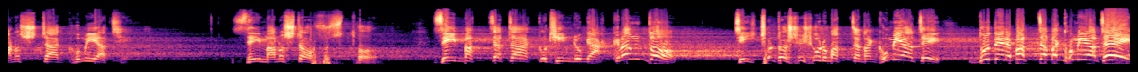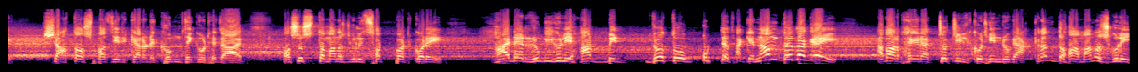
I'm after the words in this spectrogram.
মানুষটা ঘুমিয়ে আছে, যেই মানুষটা অসুস্থ, যেই বাচ্চাটা কঠিন রোগে আক্রান্ত, যেই ছোট শিশুর বাচ্চাটা ঘুমিয়ে আছে, দুধের বাচ্চাটা ঘুমিয়ে আছে, সে আতসবাজির কারণে ঘুম থেকে উঠে যায়। অসুস্থ মানুষগুলি ছটপট করে হার্টের রোগীগুলি হার্টবিট দ্রুত উঠতে থাকে, নামতে থাকে। আবার ভাইরা জটিল, কঠিন রোগে আক্রান্ত হওয়া মানুষগুলি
